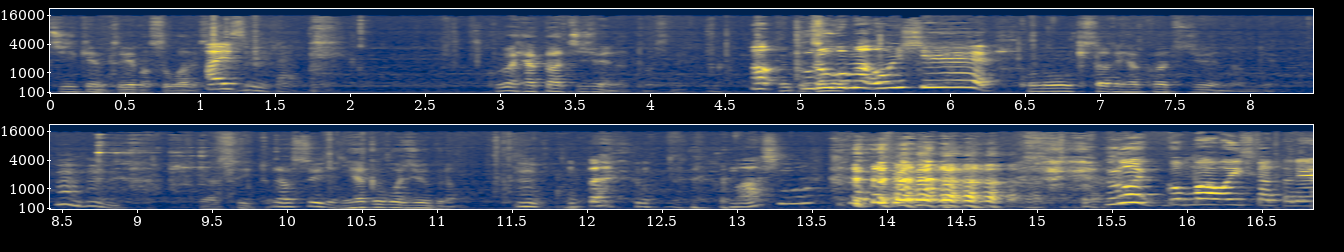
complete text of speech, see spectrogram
栃木県といえばそばです、アイスみたい。これは180円になってますね。あ黒ごま美味しい。うんこの大きさで180円なんで。うん安いと安いです 250g うんいっぱい 回し物？すごいごま美味しかったね。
